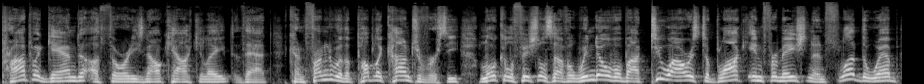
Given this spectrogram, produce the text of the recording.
Propaganda authorities now calculate that confronted with a public controversy, local officials have a window of about two hours to block information and flood the web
